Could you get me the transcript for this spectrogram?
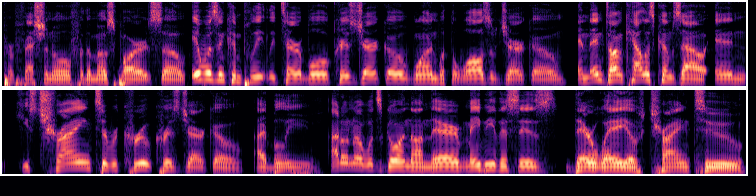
professional for the most part. So it wasn't completely terrible. Chris Jericho won with the walls of Jericho. And then Don Callis comes out and he's trying to recruit Chris Jericho, I believe. I don't know what's going on there. Maybe this is their way of trying to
